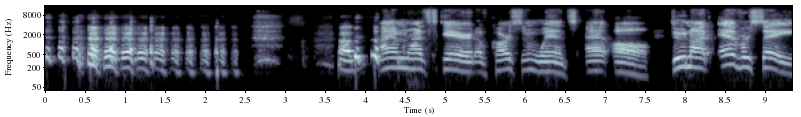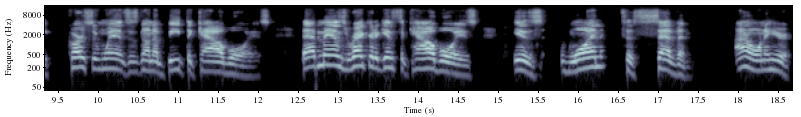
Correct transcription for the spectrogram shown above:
Um, I am not scared of Carson Wentz at all. Do not ever say Carson Wentz is going to beat the Cowboys. That man's record against the Cowboys is one to seven. I don't want to hear it.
